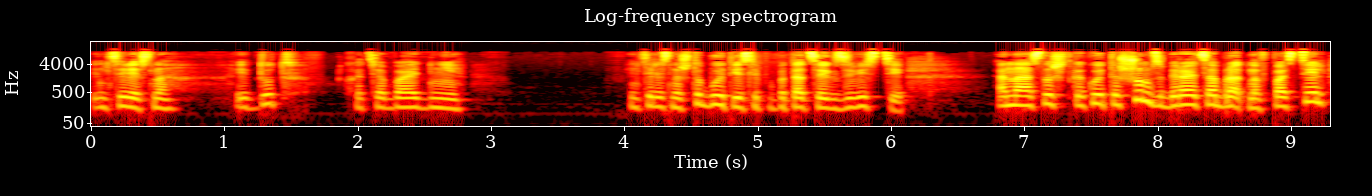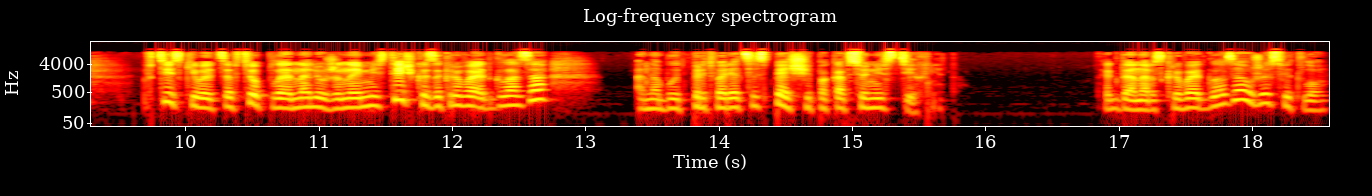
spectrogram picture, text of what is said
Интересно, идут хотя бы одни. Интересно, что будет, если попытаться их завести? Она слышит какой-то шум, забирается обратно в постель, втискивается в теплое налюженное местечко, закрывает глаза. Она будет притворяться спящей, пока все не стихнет. Когда она раскрывает глаза, уже светло.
